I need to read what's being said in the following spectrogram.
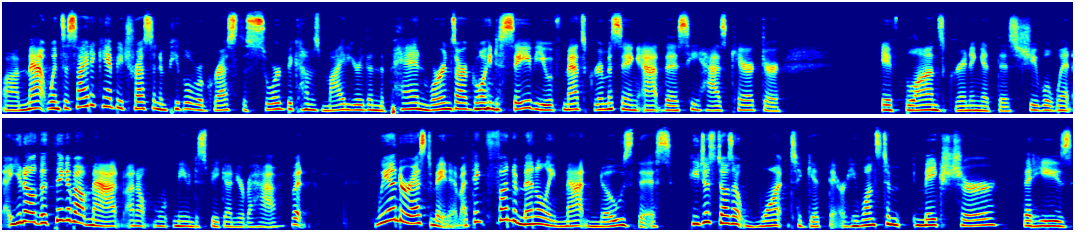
Uh, Matt, when society can't be trusted and people regress, the sword becomes mightier than the pen. Words aren't going to save you. If Matt's grimacing at this, he has character. If Blonde's grinning at this, she will win. You know, the thing about Matt, I don't mean to speak on your behalf, but we underestimate him. I think fundamentally, Matt knows this. He just doesn't want to get there. He wants to make sure that he's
